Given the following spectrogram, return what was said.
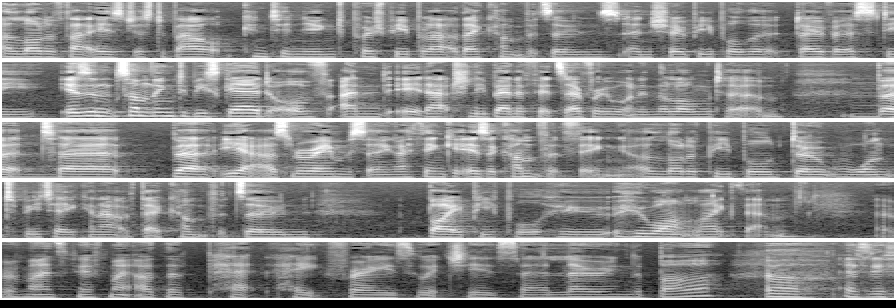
a lot of that is just about continuing to push people out of their comfort zones and show people that diversity isn't something to be scared of, and it actually benefits everyone in the long term. Mm. But uh, but yeah, as Lorraine was saying, I think it is a comfort thing. A lot of people don't want to be taken out of their comfort zone by people who who aren't like them. It reminds me of my other pet hate phrase, which is uh, lowering the bar, oh. as if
